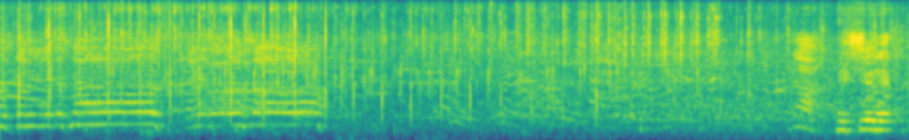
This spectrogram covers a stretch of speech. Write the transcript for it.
ろしくお願いいたします。ありがとうございました。では撤収で。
